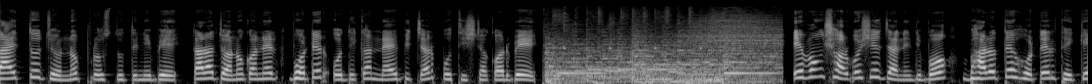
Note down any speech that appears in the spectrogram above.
দায়িত্বের জন্য প্রস্তুতি নেবে। তারা জনগণের ভোটের অধিকার, ন্যায় বিচার প্রতিষ্ঠা করবে। এবং সর্বশেষ জানিয়ে দিব, ভারতে হোটেল থেকে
